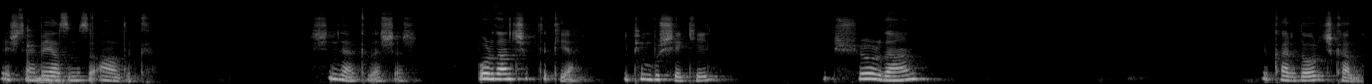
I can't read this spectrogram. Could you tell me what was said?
5 tane beyazımızı aldık. Şimdi arkadaşlar buradan çıktık ya. ipim bu şekil. Şuradan yukarı doğru çıkalım.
